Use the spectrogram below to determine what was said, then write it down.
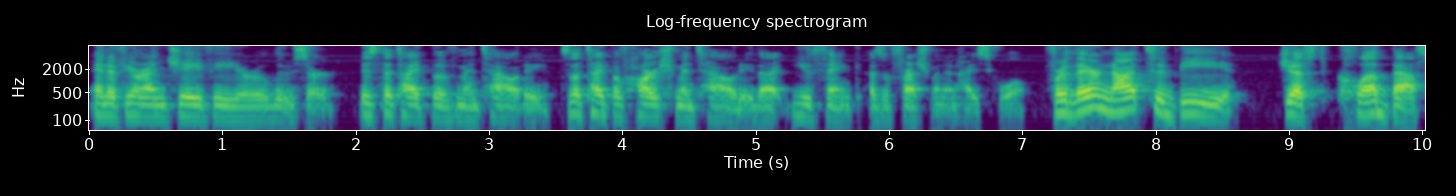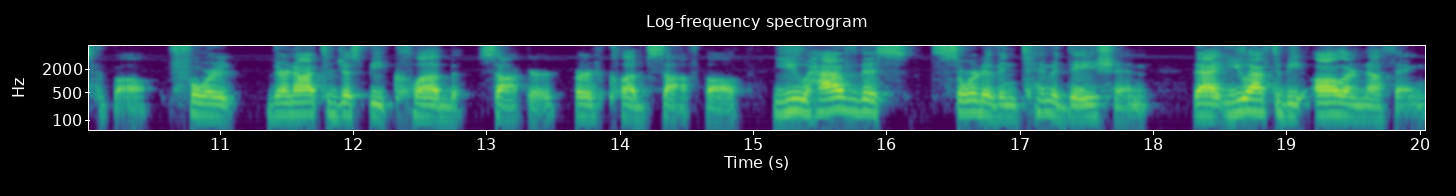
and if you're on JV you're a loser is the type of mentality it's the type of harsh mentality that you think as a freshman in high school for there not to be just club basketball for they're not to just be club soccer or club softball. You have this sort of intimidation that you have to be all or nothing.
